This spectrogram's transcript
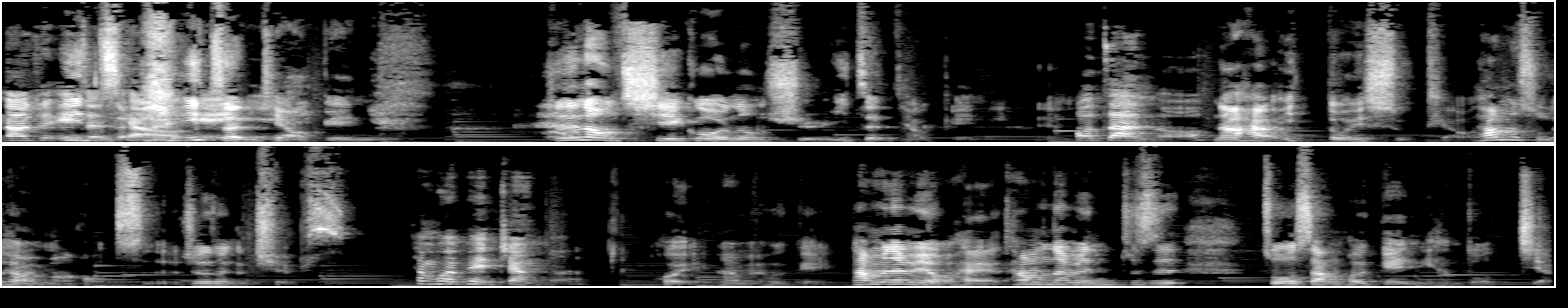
然后就一整条一整条给你，就是那种切过的那种鳕鱼，一整条给你。好赞哦！然后还有一堆薯条，他们薯条也蛮好吃的，就是那个 chips 他们会配酱吗？会，他们会给，他们那边有还，他们那边就是桌上会给你很多酱，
